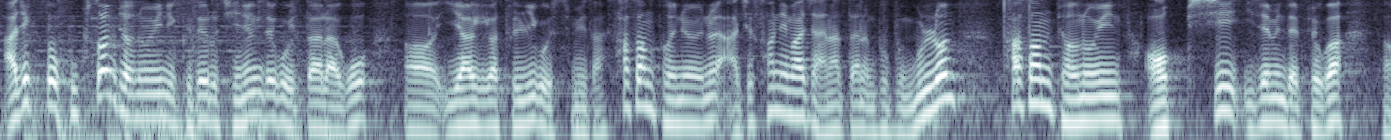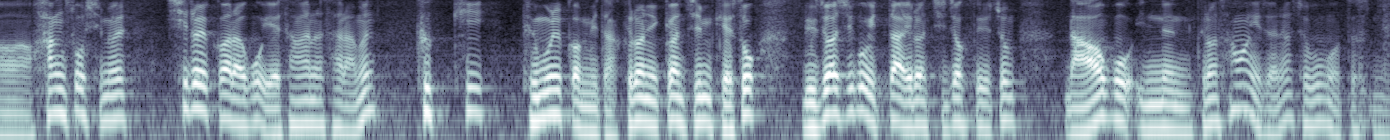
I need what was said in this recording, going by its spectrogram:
아직도 국선 변호인이 그대로 진행되고 있다라고 어, 이야기가 들리고 있습니다. 사선 변호인을 아직 선임하지 않았다는 부분 물론 사선 변호인 없이 이재명 대표가 어, 항소심을 치를 거라고 예상하는 사람은 극히 드물 겁니다. 그러니까 지금 계속 늦어지고 있다 이런 지적들이 좀 나오고 있는 그런 상황이잖아요. 저 부분 어떻습니까?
